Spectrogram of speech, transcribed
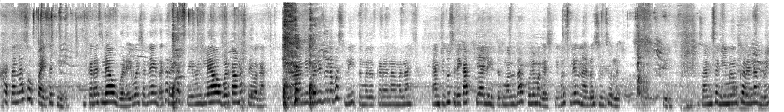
खाताना सोपं आहे चटणी. करायचं लय अवघड आहे. वर्षात एकदा करायला लागते म्हणजे लय अवघड काम असते बघा. आम्ही बरेच जण बसले इथं मदत करायला आम्हाला. आमची दुसरी एक आत्ती आली इथं तुम्हाला दाखवले मग ती बसले ना लसूण सोलत. ती. असं आम्ही सगळी मिळून करायला लागलोय.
